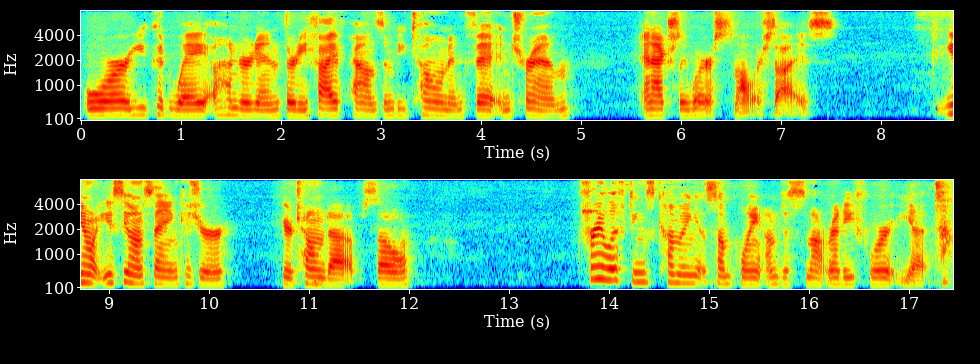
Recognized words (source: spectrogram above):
or you could weigh 135 pounds and be toned and fit and trim and actually wear a smaller size. You know, what you see what I'm saying? Because you're you're toned up. So free lifting's coming at some point. I'm just not ready for it yet.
